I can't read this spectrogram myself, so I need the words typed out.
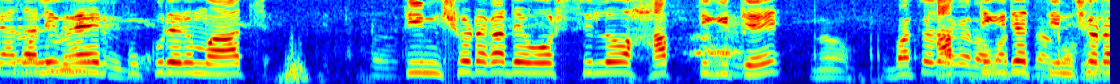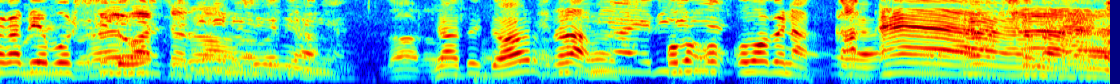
পেয়াদ আলী ভাইয়ের পুকুরের মাছ তিনশো টাকা দিয়ে বসছিল হাফ টিকিটে। হাফ টিকিটে তিনশো টাকা দিয়ে বসছিল। যা তুই ধর। দাদা ও- ও- ওভাবে না। হ্যাঁ। শোনা হ্যাঁ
